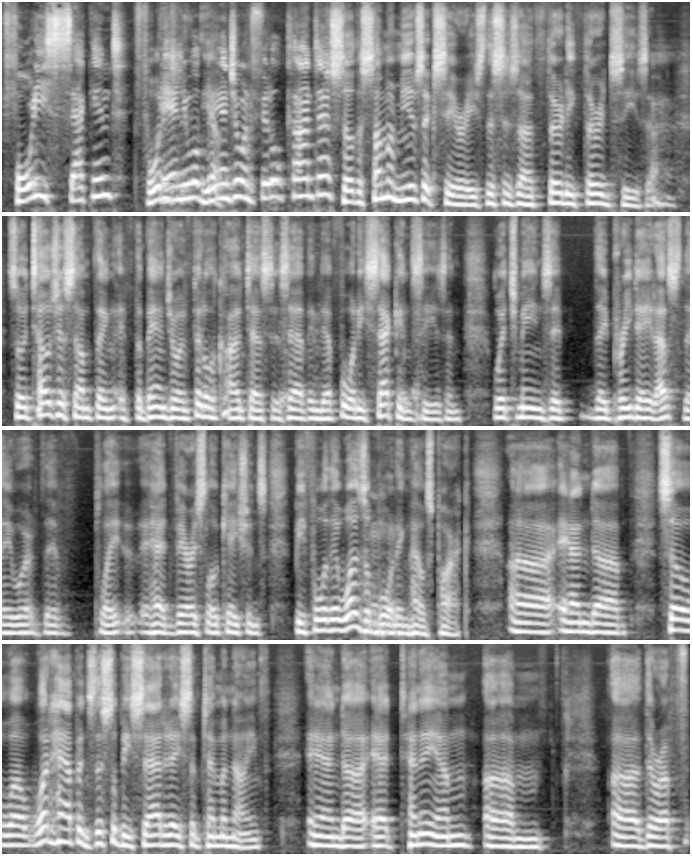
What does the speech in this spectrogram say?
Forty second 40 annual yeah. banjo and fiddle contest. So the summer music series, this is our 33rd season. Uh-huh. So it tells you something if the banjo and fiddle contest is having their 42nd season, which means that they predate us. They were they've played had various locations before there was a Mm-hmm. boarding house park. Uh, and uh, so uh, what happens? This will be Saturday, September 9th, and uh, at 10 a.m. Um, uh, there are f-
